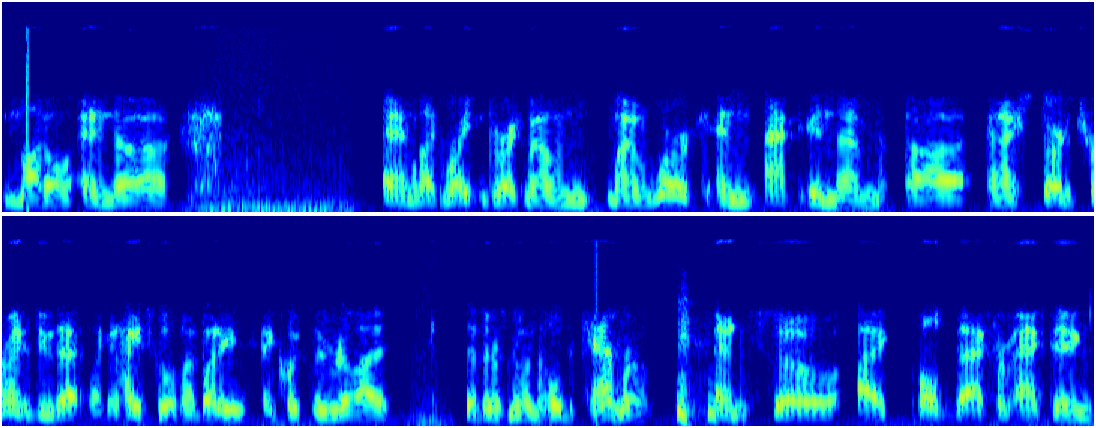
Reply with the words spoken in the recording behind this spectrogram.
model, and uh, and like write and direct my own my own work and act in them. Uh, and I started trying to do that like in high school with my buddies, and quickly realized that there was no one to hold the camera. and so I pulled back from acting.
